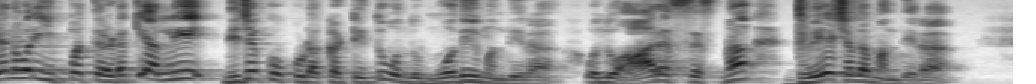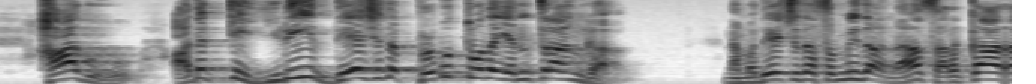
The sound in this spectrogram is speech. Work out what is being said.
ಜನವರಿ ಇಪ್ಪತ್ತೆರಡಕ್ಕೆ ಅಲ್ಲಿ ನಿಜಕ್ಕೂ ಕೂಡ ಕಟ್ಟಿದ್ದು ಒಂದು ಮೋದಿ ಮಂದಿರ, ಒಂದು ಆರ್ ಎಸ್ ಎಸ್ನ ದ್ವೇಷದ ಮಂದಿರ. ಹಾಗೂ ಅದಕ್ಕೆ ಇಡೀ ದೇಶದ ಪ್ರಭುತ್ವದ ಯಂತ್ರಾಂಗ. ನಮ್ಮ ದೇಶದ ಸಂವಿಧಾನ, ಸರ್ಕಾರ,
